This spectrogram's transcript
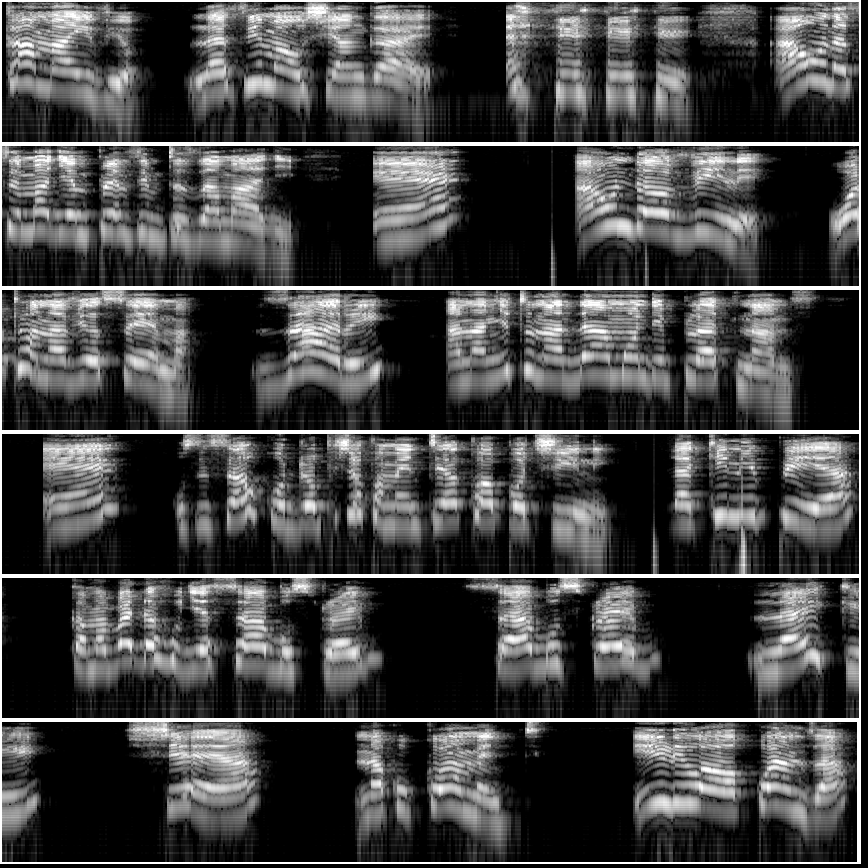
kama hivyo, lazima ushangae au unasemaje, mpenzi mtazamaji eh? Au ndo vile watu wanavyosema Zari ananyeta na Diamond Platnumz eh? Usisahau kudropisha komenti yako hapo chini, lakini pia kama bado hujasubscribe subscribe, subscribe, like, share na kucomment ili wa kwanza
